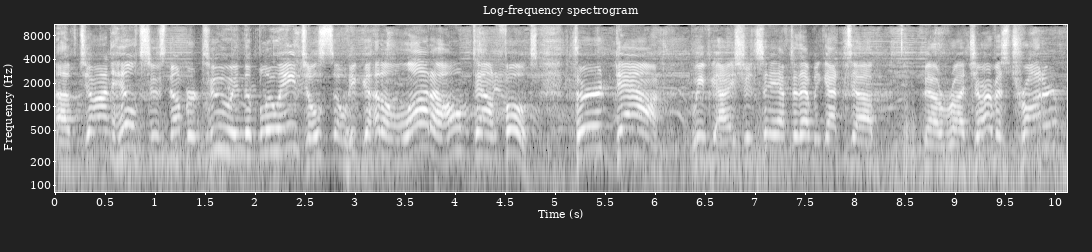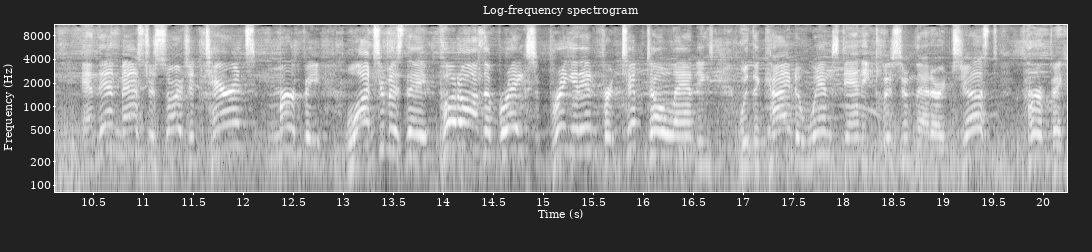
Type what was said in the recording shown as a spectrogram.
of John Hiltz, who's number two in the Blue Angels. So we've got a lot of hometown folks. Third down. We've, I should say after that, we got uh, uh, Jarvis Trotter, and then Master Sergeant Terrence Murphy. Watch them as they put on the brakes, bring it in for tiptoe landings with the kind of winds, Danny Clisham, that are just perfect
